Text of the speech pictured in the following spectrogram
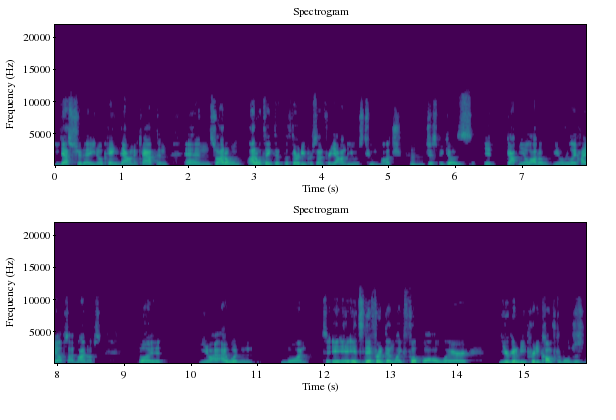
yesterday, you know, paying down a captain. And so I don't I don't think that the 30% for Yandy was too much mm-hmm. just because it got me a lot of, you know, really high upside lineups. But, you know, I, I wouldn't want to, it, it's different than like football where you're going to be pretty comfortable just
